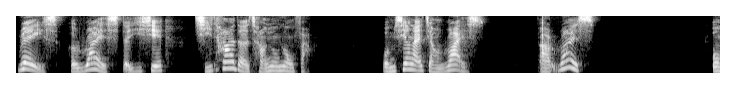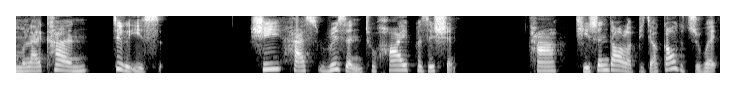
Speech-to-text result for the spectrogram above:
raise 和 rise 的一些其他的常用用法。我们先来讲 rise。啊，rise，我们来看这个意思。She has risen to high position。她提升到了比较高的职位，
